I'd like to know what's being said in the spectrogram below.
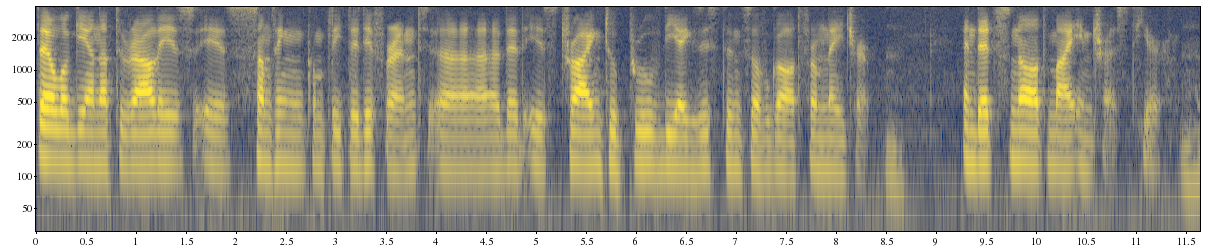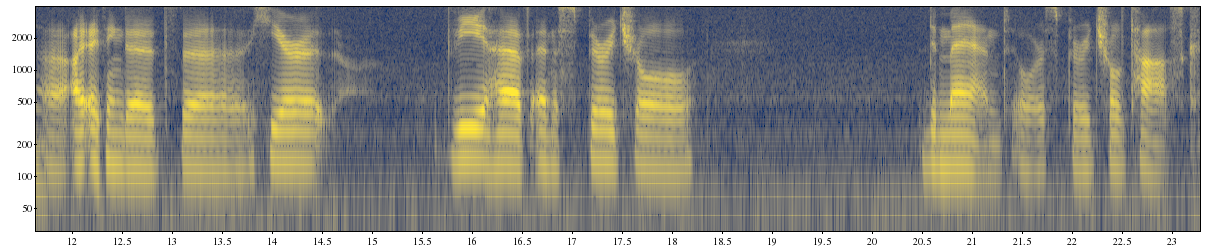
theologia naturalis is something completely different uh, that is trying to prove the existence of God from nature. Mm. And that's not my interest here. Mm-hmm. Uh, I, I, think that uh, here we have a spiritual demand or spiritual task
